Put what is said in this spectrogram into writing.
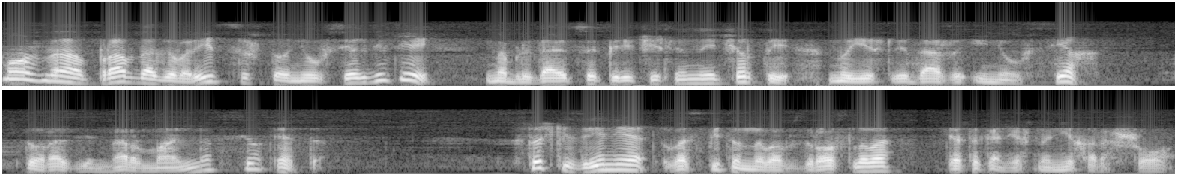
Можно, правда, оговориться, что не у всех детей наблюдаются перечисленные черты, но если даже и не у всех, то разве нормально все это? С точки зрения воспитанного взрослого, это, конечно, нехорошо.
